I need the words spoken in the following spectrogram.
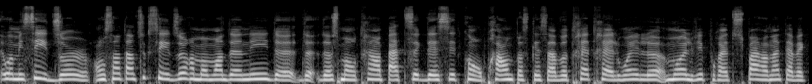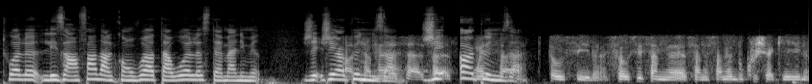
ouais, mais c'est dur. On s'entend-tu que c'est dur à un moment donné de, de, de se montrer empathique, d'essayer de comprendre parce que ça va très très loin. Là. Moi, Olivier, pour être super honnête avec toi, là, les enfants dans le convoi à Ottawa, là, c'était ma limite. J'ai un ah, peu de misère. J'ai un peu de misère. Ça aussi, là. ça aussi, ça me, ça me, ça m'a beaucoup choqué. Là.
